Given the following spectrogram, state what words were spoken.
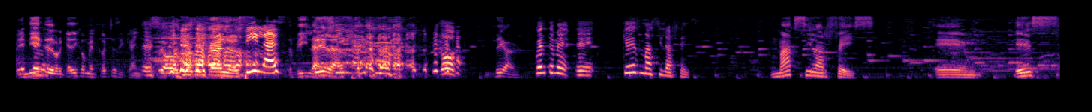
Pendientes, porque dijo melcochas y cañas. Eso, cañas. Filas. Filas. Doc, dígame. Cuénteme, eh, ¿qué es Maxillar Face? Maxillar Face eh, es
